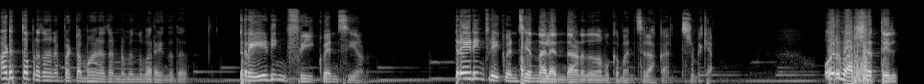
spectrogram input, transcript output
അടുത്ത പ്രധാനപ്പെട്ട മാനദണ്ഡം എന്ന് പറയുന്നത് ട്രേഡിംഗ് ഫ്രീക്വൻസിയാണ് ട്രേഡിംഗ് ഫ്രീക്വൻസി എന്നാൽ എന്താണെന്ന് നമുക്ക് മനസ്സിലാക്കാൻ ശ്രമിക്കാം. ഒരു വർഷത്തിൽ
